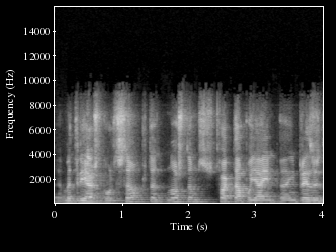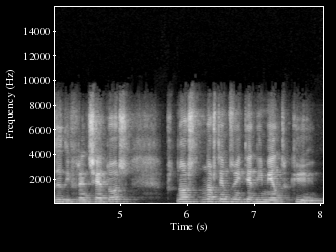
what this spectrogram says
eh, materiais de construção. Portanto, nós estamos de facto a apoiar empresas de diferentes setores, porque nós, nós temos o um entendimento que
